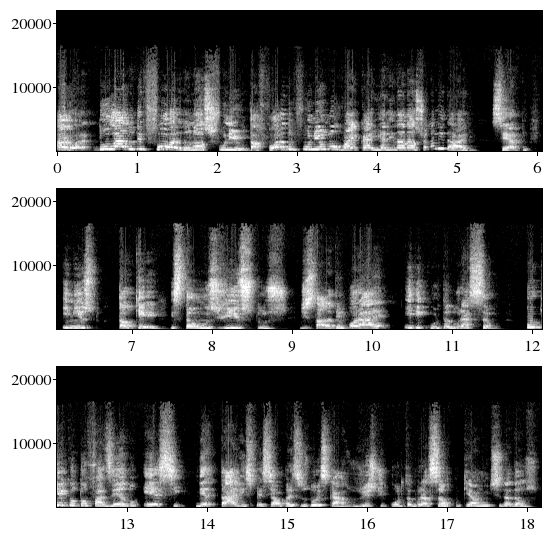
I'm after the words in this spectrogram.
Agora, do lado de fora do nosso funil, tá fora do funil, não vai cair ali na nacionalidade, certo? E nisto tá o quê? Estão os vistos de estada temporária e de curta duração. Por que, que eu estou fazendo esse detalhe especial para esses dois casos? Visto de curta duração, porque há muitos cidadãos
